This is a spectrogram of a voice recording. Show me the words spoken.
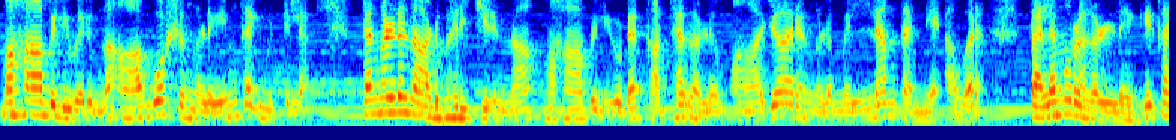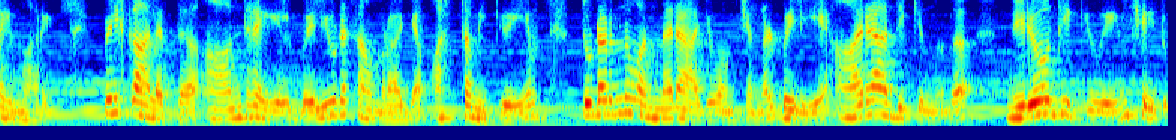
മഹാബലി വരുന്ന ആഘോഷങ്ങളെയും കൈവിട്ടില്ല. തങ്ങളുടെ നാട് ഭരിച്ചിരുന്ന മഹാബലിയുടെ കഥകളും ആചാരങ്ങളും എല്ലാം തന്നെ അവർ തലമുറകളിലേക്ക് കൈമാറി. പിൽക്കാലത്ത് ആന്ധ്രയിൽ ബലിയുടെ സാമ്രാജ്യം അസ്തമിക്കുകയും തുടർന്നു വന്ന രാജവംശങ്ങൾ ബലിയെ ആരാധിക്കുന്നത് നിരോധിക്കുകയും ചെയ്തു.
